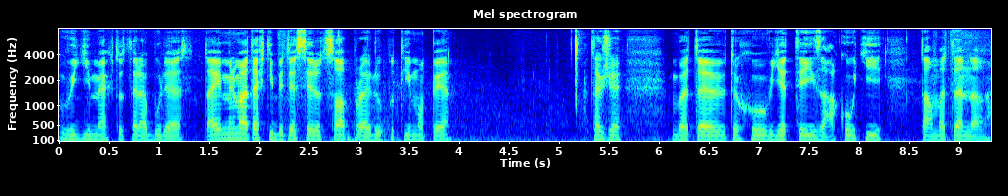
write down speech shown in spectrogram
uvidíme, jak to teda bude. Tady minimálně tady v té bitvě si docela projedu po té mapě, takže budete trochu vidět ty zákoutí, Tamhle ten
